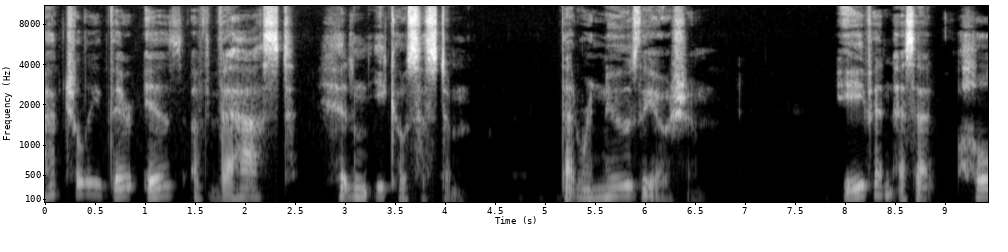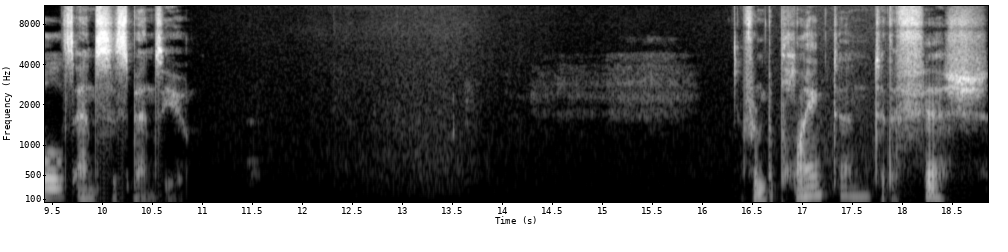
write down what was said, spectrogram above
Actually, there is a vast hidden ecosystem that renews the ocean, even as it holds and suspends you. From the plankton to the fish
